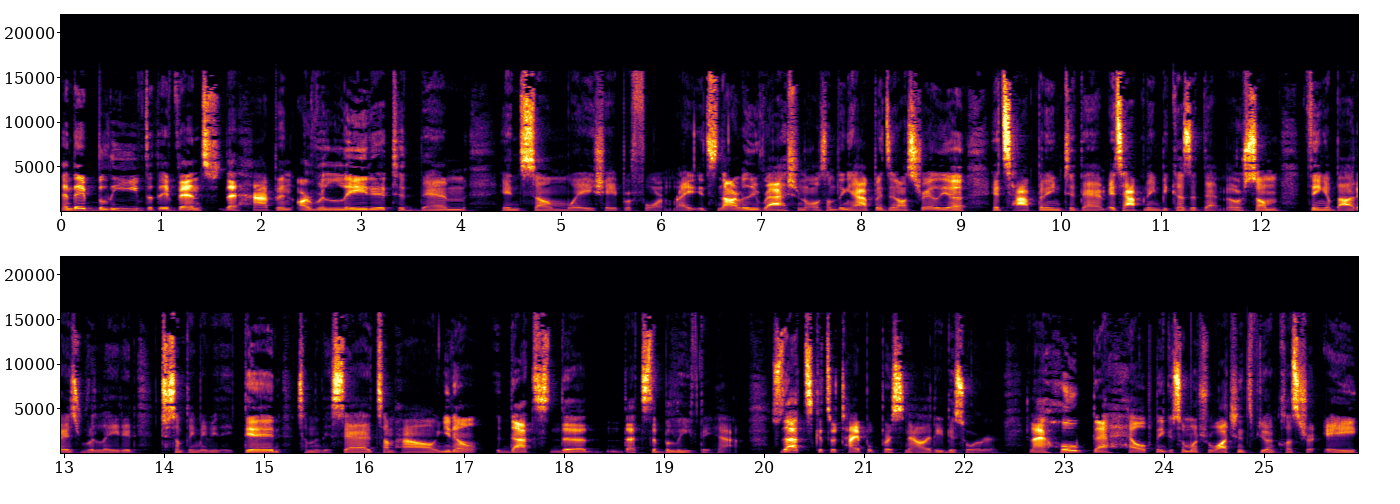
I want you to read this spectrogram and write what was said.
And they believe that the events that happen are related to them in some way, shape, or form, right? It's not really rational. If something happens in Australia, it's happening to them. It's happening because of them, or something about it is related to something maybe they did, something they said somehow. You know, that's the that's the belief they have. So that's schizotypal personality disorder. And I hope that helped. Thank you so much for watching this video on cluster A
